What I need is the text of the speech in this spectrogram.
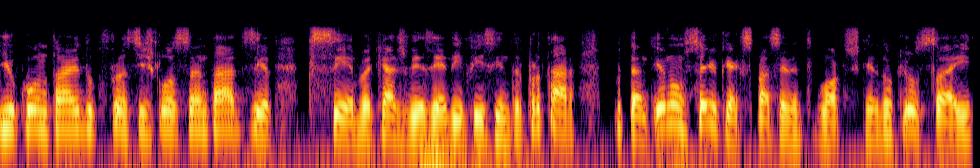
e o contrário do que Francisco Louçã está a dizer. Perceba que às vezes é difícil interpretar. Portanto, eu não sei o que é que se passa entre o Bloco de Esquerda, o que eu sei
